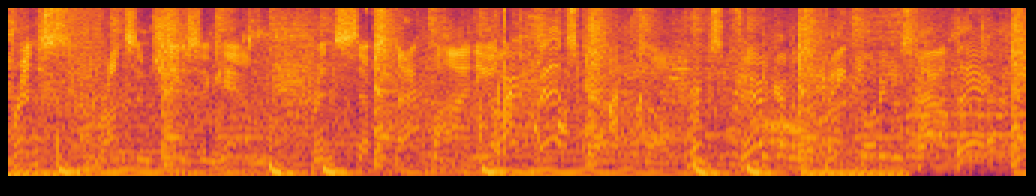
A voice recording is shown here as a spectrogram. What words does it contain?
Prince, Brunson chasing him. Prince steps back behind the arc. That's good. So Prince very good in the paint. Thought he was fouled there.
